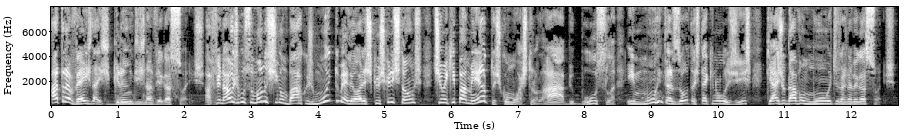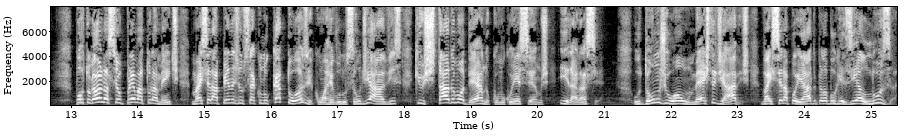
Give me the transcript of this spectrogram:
através das grandes navegações. Afinal, os muçulmanos tinham barcos muito melhores que os cristãos, tinham equipamentos como astrolábio, bússola e muitas outras tecnologias que ajudavam muito nas navegações. Portugal nasceu prematuramente, mas será apenas no século XIV, com a Revolução de Aves, que o Estado moderno, como conhecemos, irá nascer. O Dom João, mestre de aves, vai ser apoiado pela burguesia lusa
